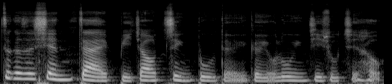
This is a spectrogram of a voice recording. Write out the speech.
这个是现在比较进步的一个有录音技术之后。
